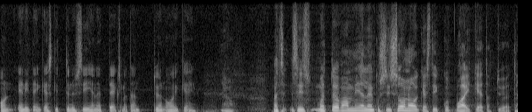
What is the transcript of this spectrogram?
on eniten keskittynyt siihen, että teekö mä tämän työn oikein. Joo. Mä, siis, mä työ vaan mieleen, kun siis se on oikeasti vaikeaa työtä.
